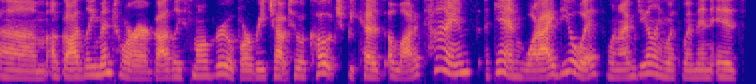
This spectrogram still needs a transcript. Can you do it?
um, a godly mentor or a godly small group or reach out to a coach because a lot of times again what i deal with when i'm dealing with women is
